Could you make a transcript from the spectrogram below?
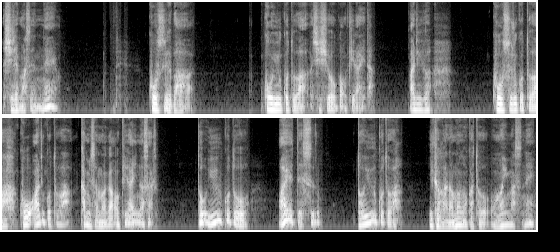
知れませんね。こうすればこういうことは師匠がお嫌いだ。あるいはこうすることはこうあることは神様がお嫌いなさるということをあえてするということはいかがなものかと思いますね。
